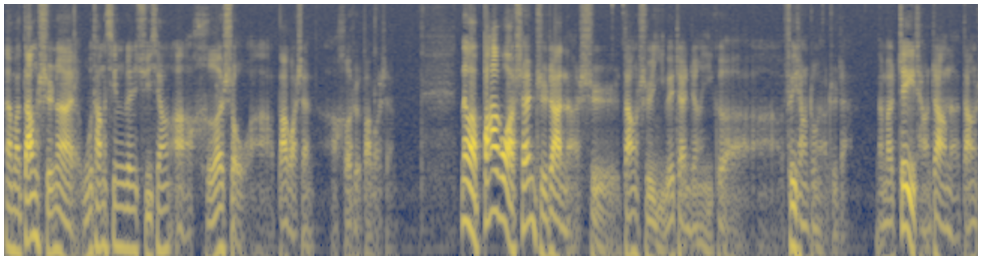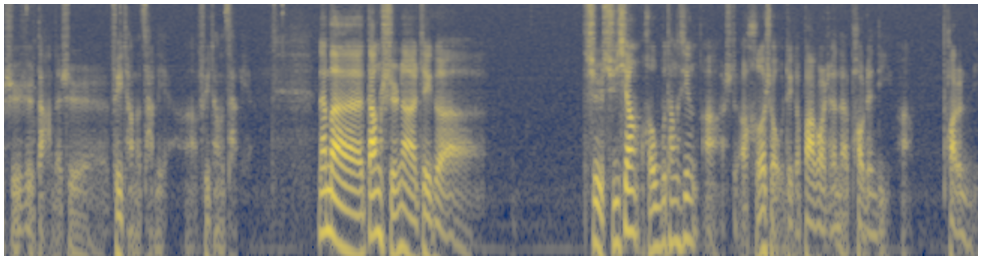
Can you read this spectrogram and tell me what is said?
那么当时呢，吴汤兴跟徐湘啊合守啊八卦山啊，合守八卦山。那么八卦山之战呢，是当时乙未战争一个啊非常重要之战。那么这一场仗呢，当时是打的是非常的惨烈啊，非常的惨烈。那么当时呢，这个是徐湘和吴汤兴啊，合守这个八卦山的炮阵地啊，炮阵地。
